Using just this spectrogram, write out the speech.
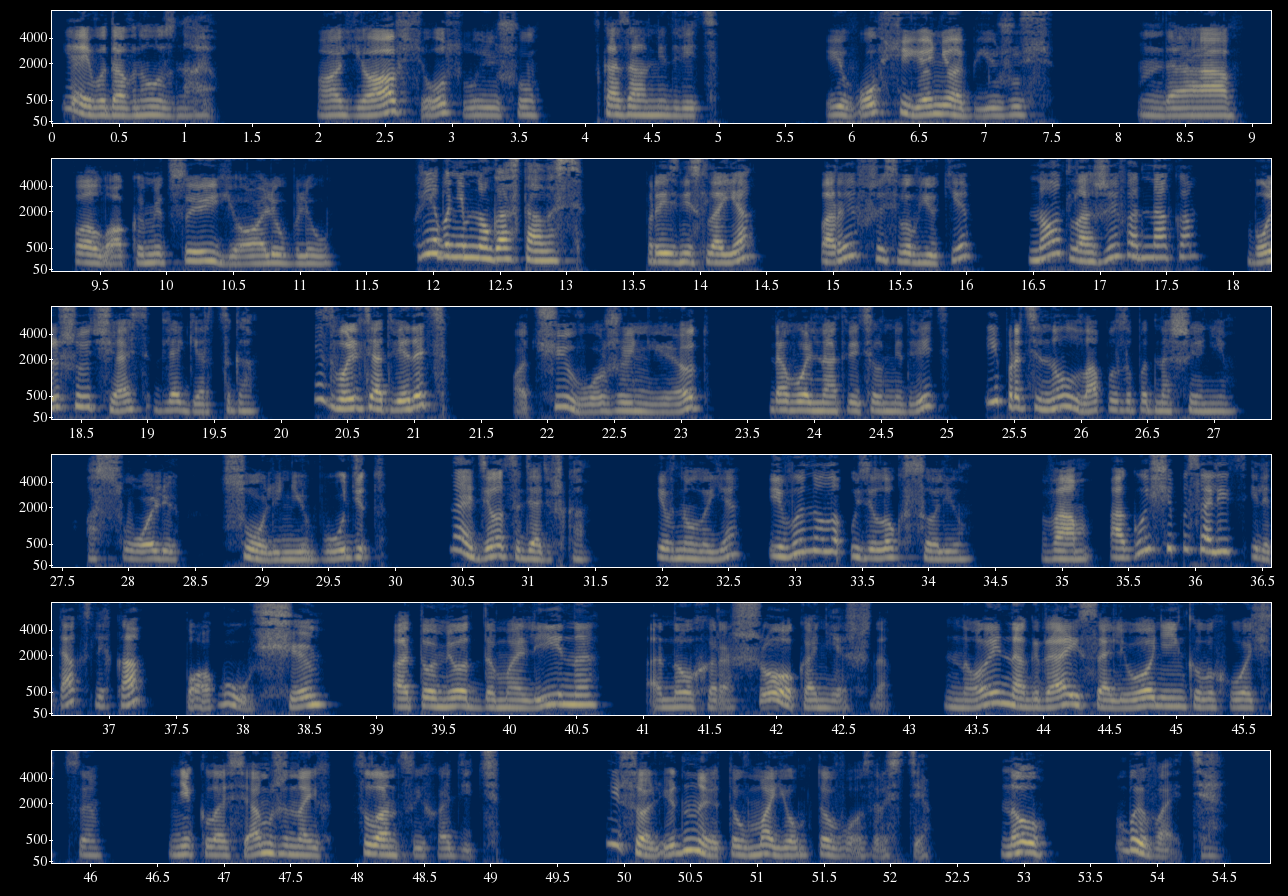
Я его давно знаю. А я все слышу, сказал медведь. И вовсе я не обижусь. Да, полакомиться и я люблю. Хлеба немного осталось, произнесла я, порывшись во вьюке, но отложив, однако, большую часть для герцога. «Извольте отведать». «Отчего же нет?» — довольно ответил медведь и протянул лапу за подношением. «А соли? Соли не будет?» «Найдется, дядюшка», — кивнула я и вынула узелок с солью. «Вам погуще посолить или так слегка?» «Погуще. А то мед да малина, оно хорошо, конечно, но иногда и солененького хочется. Не к же на их слонцы ходить. Не солидно это в моем-то возрасте. Ну, бывайте.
